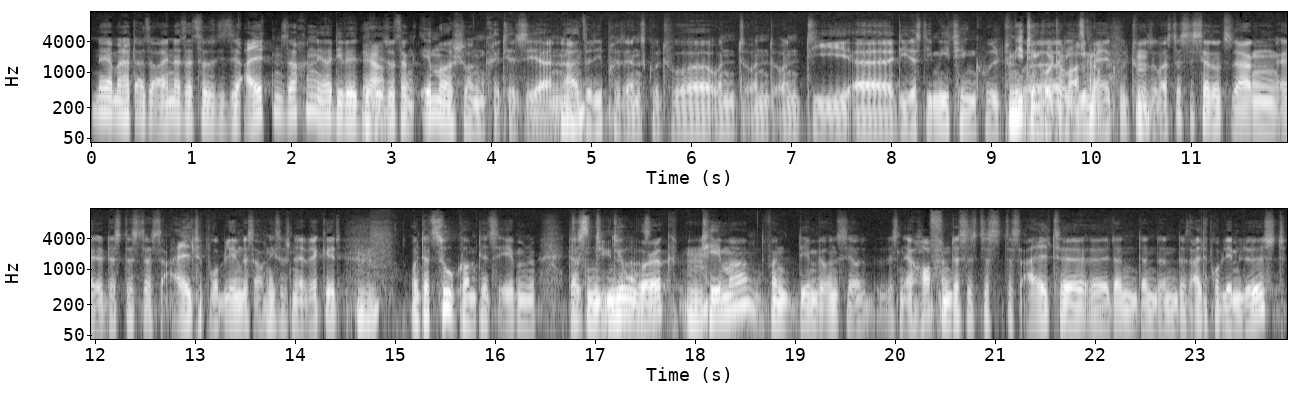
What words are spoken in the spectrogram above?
Naja, man hat also einerseits so diese alten Sachen, ja, die wir, die ja. wir sozusagen immer schon kritisieren. Mhm. Also die Präsenzkultur und und und die, äh, die das die Meetingkultur, Meetingkultur die genau. E-Mail-Kultur, genau. sowas. Das ist ja sozusagen äh, das, das, das alte Problem, das auch nicht so schnell weggeht. Mhm. Und dazu kommt jetzt eben das, das New Work-Thema, mhm. von dem wir uns ja wissen, erhoffen, dass es das, das alte, äh, dann, dann, dann das alte Problem löst.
